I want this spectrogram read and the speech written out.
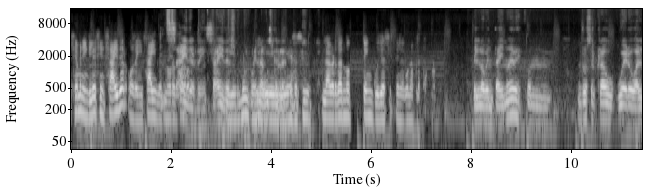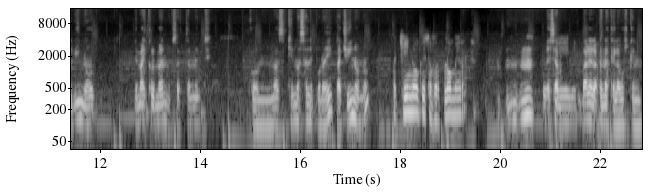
se llama en inglés Insider o The Insider, no Insider, de Insider. Y- muy buena, y- búsquenla. Eso sí, la verdad no tengo idea si está en alguna plataforma. El 99 con Russell Crowe, güero albino, de Michael Mann, exactamente. Con más, ¿quién más sale por ahí? Pacino, ¿no? Pacino, Christopher Plummer. Esa eh, vale la pena que la busquen.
